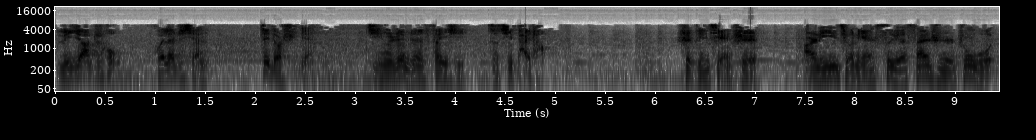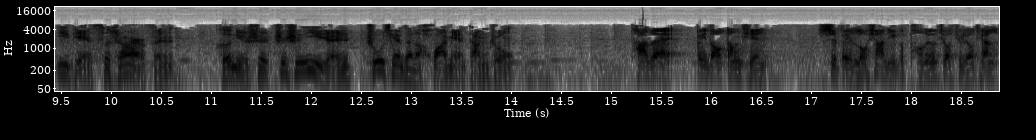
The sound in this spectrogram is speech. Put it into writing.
离家之后回来之前这段时间进行认真分析、仔细排查。视频显示，二零一九年四月三十日中午一点四十二分，何女士只身一人出现在了画面当中。她在被盗当天。是被楼下的一个朋友叫去聊天了，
